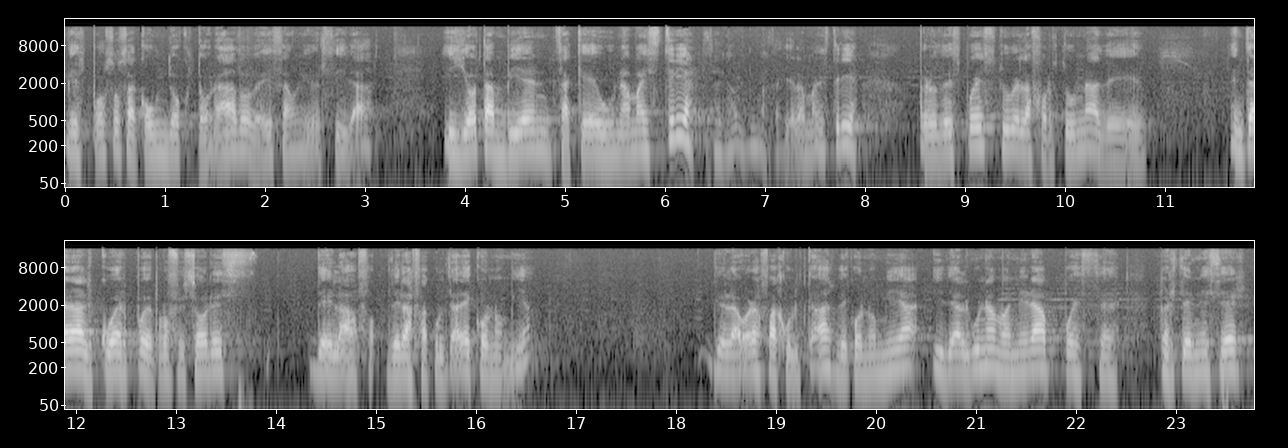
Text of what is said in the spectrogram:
mi esposo sacó un doctorado de esa universidad y yo también saqué una maestría, saqué la maestría, pero después tuve la fortuna de entrar al cuerpo de profesores de la, de la Facultad de Economía, de la ahora Facultad de Economía y de alguna manera pues eh, pertenecer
